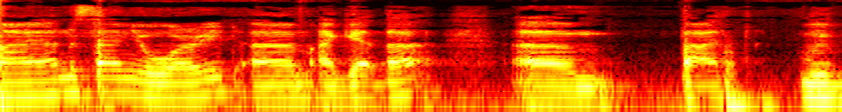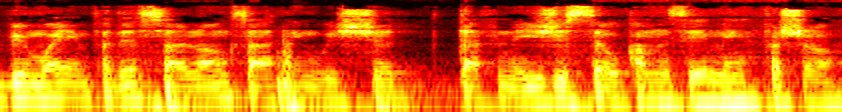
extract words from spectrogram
I understand you're worried. Um, I get that. Um, but we've been waiting for this so long, so I think we should definitely, you should still come and see me for sure.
